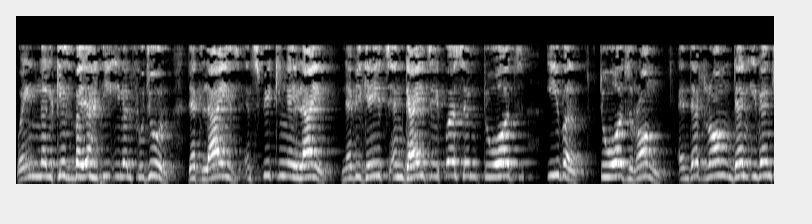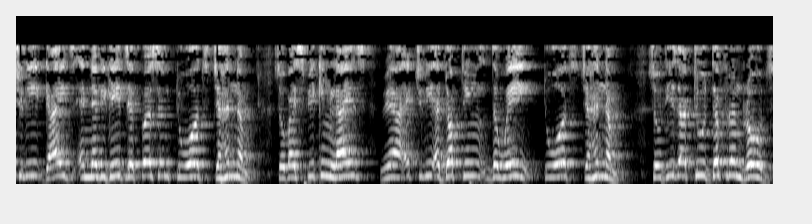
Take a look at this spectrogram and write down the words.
وَإِنَّ الْكِذْبَ يَهْدِي إِلَى الْفُجُورِ That lies and speaking a lie navigates and guides a person towards evil, towards wrong. And that wrong then eventually guides and navigates that person towards Jahannam. So by speaking lies, we are actually adopting the way towards Jahannam. So these are two different roads.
